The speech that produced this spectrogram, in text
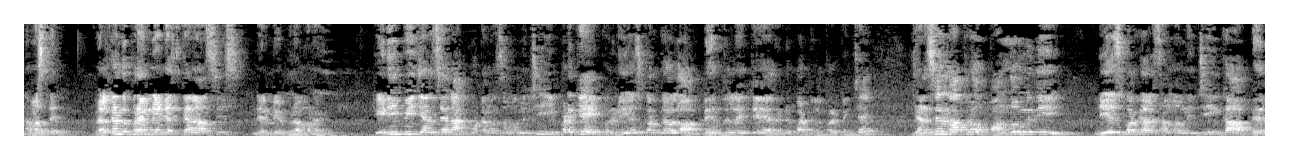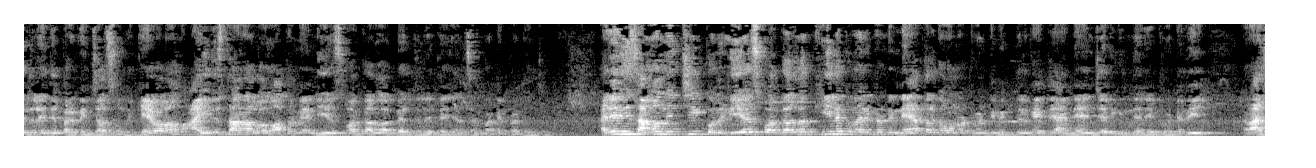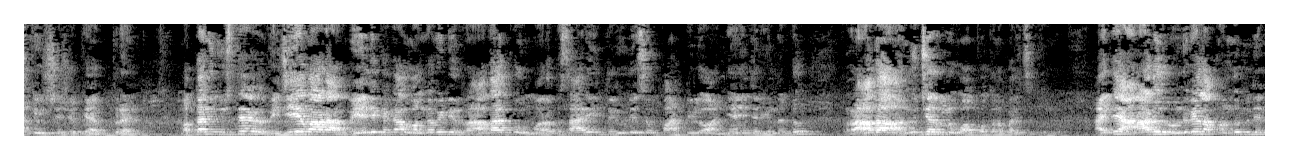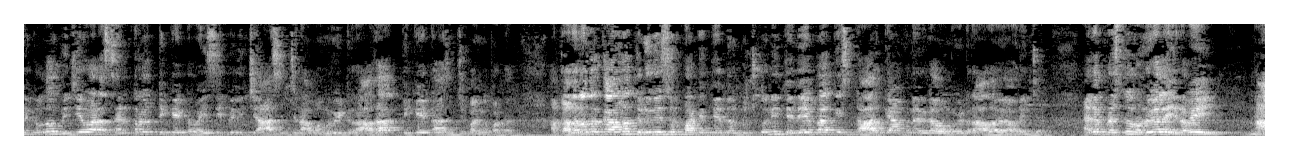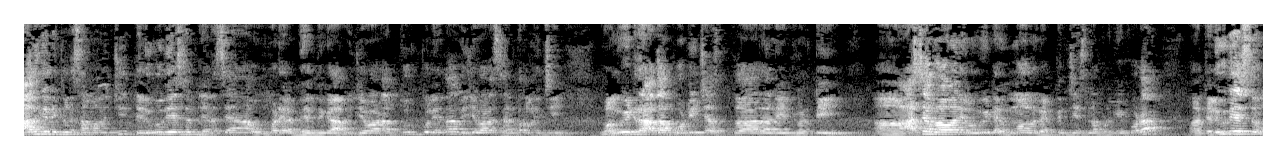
నమస్తే. Welcome to prime nine desk analysis నేను మీ బ్రహ్మనాయుడు. టీడీపీ జనసేన కూటమికి సంబంధించి ఇప్పటికే కొన్ని నియోజకవర్గాల్లో అభ్యర్థులు అయితే రెండు పార్టీలు ప్రకటించాయి. జనసేన మాత్రం పంతొమ్మిది నియోజకవర్గాలకు సంబంధించి ఇంకా అభ్యర్థులు అయితే ప్రకటించాల్సి ఉంది. కేవలం ఐదు స్థానాల్లో మాత్రమే నియోజకవర్గాలు అభ్యర్థులు అయితే జనసేన పార్టీ ప్రకటించింది. అదే దీనికి సంబంధించి కొన్ని నియోజకవర్గాల్లో కీలకమైనటువంటి నేతలుగా ఉన్నటువంటి వ్యక్తులకైతే అన్యాయం జరిగింది అనేటువంటిది రాజకీయ విశ్లేషకుల అభిప్రాయం. మొత్తాన్ని చూస్తే విజయవాడ వేదికగా వంగవీటి రాధాకు మరొకసారి తెలుగుదేశం పార్టీలో అన్యాయం జరిగిందంటూ రాధా అనుచరులు వాపోతున్న పరిస్థితి ఉంది. అయితే ఆనాడు రెండు వేల పంతొమ్మిది ఎన్నికల్లో విజయవాడ సెంట్రల్ టికెట్ వైసీపీ నుంచి ఆశించిన వంగవీటి రాధా టికెట్ ఆశించి భంగపడ్డారు ఆ తదనంతర కాలంలో తెలుగుదేశం పార్టీ తీర్థం పుచ్చుకొని తెదేపాకి స్టార్ క్యాంపెనర్గా వంగవీటి రాధా వ్యవహరించారు అయితే ప్రస్తుతం రెండు వేల ఇరవై నాలుగు ఎన్నికలకు సంబంధించి తెలుగుదేశం జనసేన ఉమ్మడి అభ్యర్థిగా విజయవాడ తూర్పు లేదా విజయవాడ సెంట్రల్ నుంచి వంగవీటి రాధా పోటీ చేస్తారనేటువంటి ఆశాభావాన్ని వంగవీటి అభిమానులు వ్యక్తం చేసినప్పటికీ కూడా తెలుగుదేశం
